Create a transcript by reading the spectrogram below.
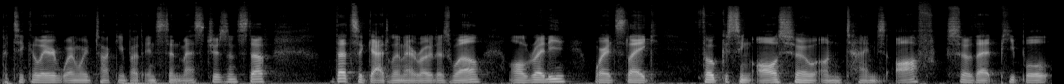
particularly when we're talking about instant messages and stuff that's a guideline i wrote as well already where it's like focusing also on times off so that people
